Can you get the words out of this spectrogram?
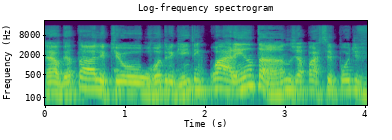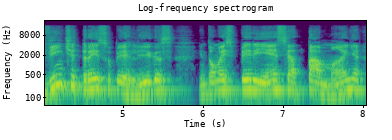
É, o detalhe que o Rodriguinho tem 40 anos, já participou de 23 Superligas, então uma experiência tamanha.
